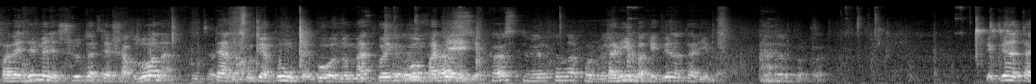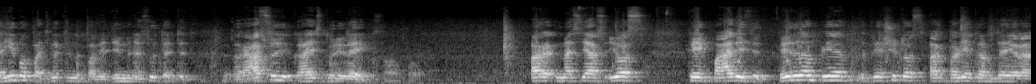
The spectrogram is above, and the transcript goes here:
Pavediminį sutartį šabloną, ten kokie punktai buvo, nu mes baigi buvom pateikę. Kas, tvirtina pavediminę? Taryba, kiekviena taryba. Kiekviena taryba patvirtina pavediminę sutartį rasui, ką jis turi veikti. Ar mes jas, jos kaip pavyzdį pridedam prie, prie šitos, ar paliekam tai yra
